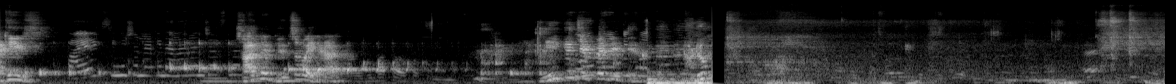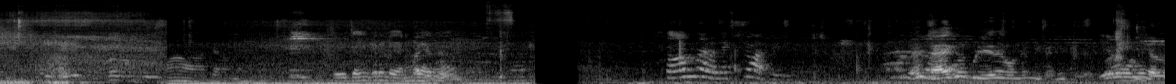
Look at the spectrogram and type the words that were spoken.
అటీస్ చాలే దించవయ్యా. నీకే చెప్పేది నడు. సోమవారం నెక్స్ట్ ఆఫీస్ బ్యాగ్ ఇప్పుడు ఏమేమి ఉన్నాయి మీకు అన్ని తెలియదు.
